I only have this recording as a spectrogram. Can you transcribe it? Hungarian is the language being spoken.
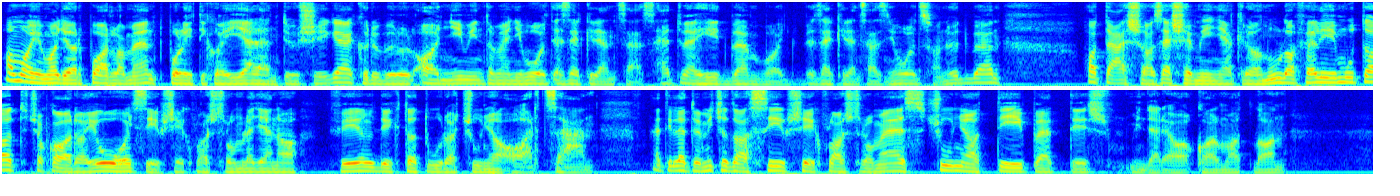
A mai magyar parlament politikai jelentősége körülbelül annyi, mint amennyi volt 1977-ben vagy 1985-ben. Hatása az eseményekre a nulla felé mutat, csak arra jó, hogy szépségflastrom legyen a fél diktatúra csúnya arcán. Hát illetve micsoda a szépségflastrom ez, csúnya, tépett és mindenre alkalmatlan.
